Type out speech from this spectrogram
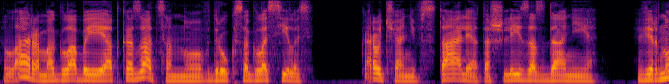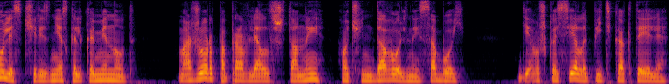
Лара могла бы и отказаться, но вдруг согласилась. Короче, они встали, отошли за здание. Вернулись через несколько минут. Мажор поправлял штаны, очень довольный собой. Девушка села пить коктейли.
